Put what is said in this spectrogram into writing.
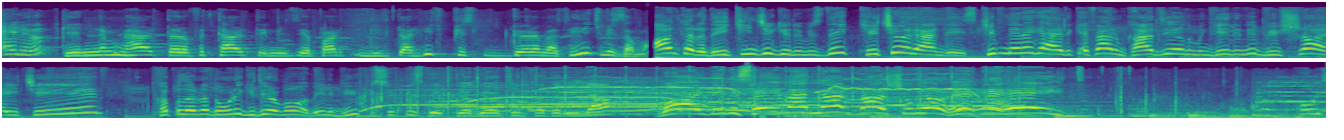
el öp. Gelinim her tarafı tertemiz yapar. Dikler hiç pis göremezsin hiçbir zaman. Ankara'da ikinci günümüzde Keçiören'deyiz. Kimlere geldik efendim? Kadriye Hanım'ın gelini Büşra için. Kapılarına doğru gidiyorum ama beni büyük bir sürpriz bekliyor gördüğüm kadarıyla. Vay beni sevmenler karşılıyor. Hey hey hey. Hoş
